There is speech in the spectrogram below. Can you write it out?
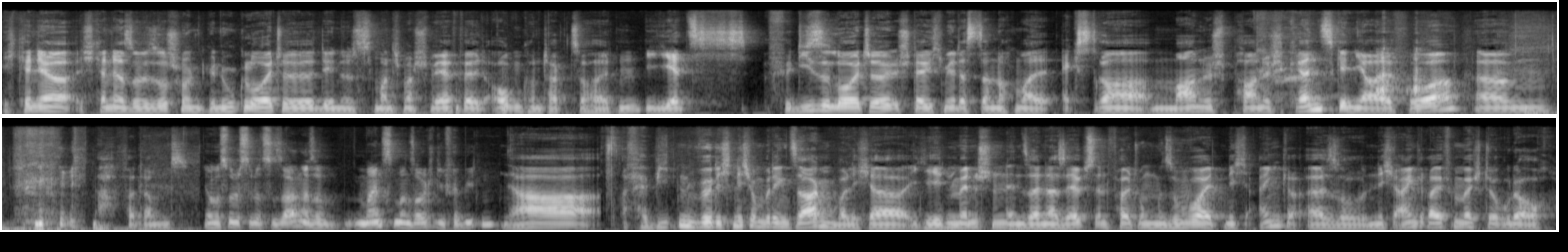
ich kenn ja, ich kenn ja sowieso schon genug Leute, denen es manchmal schwerfällt, Augenkontakt zu halten. Jetzt für diese Leute stelle ich mir das dann nochmal extra manisch, panisch, grenzgenial vor. Ähm, ach, verdammt. Ja, was würdest du dazu sagen? Also meinst du, man sollte die verbieten? Ja, verbieten würde ich nicht unbedingt sagen, weil ich ja jeden Menschen in seiner Selbstentfaltung so weit nicht, eingre also nicht eingreifen möchte oder auch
